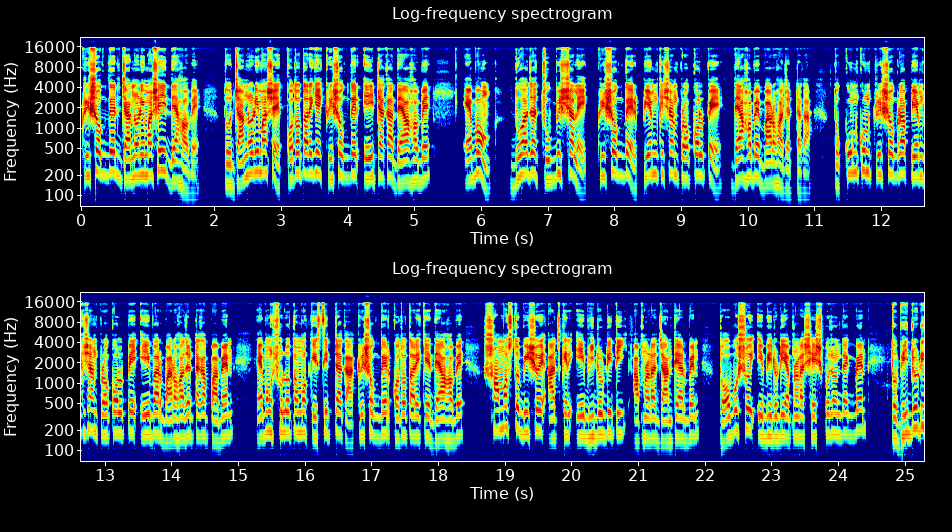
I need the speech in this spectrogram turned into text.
কৃষকদের জানুয়ারি মাসেই দেওয়া হবে। তো জানুয়ারি মাসে কত তারিখে কৃষকদের এই টাকা দেওয়া হবে এবং দু হাজার চব্বিশ সালে কৃষকদের পিএম কিষাণ প্রকল্পে দেয়া হবে বারো হাজার টাকা। তো কোন কোন কৃষকরা পিএম কিষাণ প্রকল্পে এইবার বারো হাজার টাকা পাবেন এবং ষোলোতম কিস্তির টাকা কৃষকদের কত তারিখে দেয়া হবে, সমস্ত বিষয় আজকের এই ভিডিওটিতেই আপনারা জানতে পারবেন। তো অবশ্যই এই ভিডিওটি আপনারা শেষ পর্যন্ত দেখবেন তো ভিডিওটি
